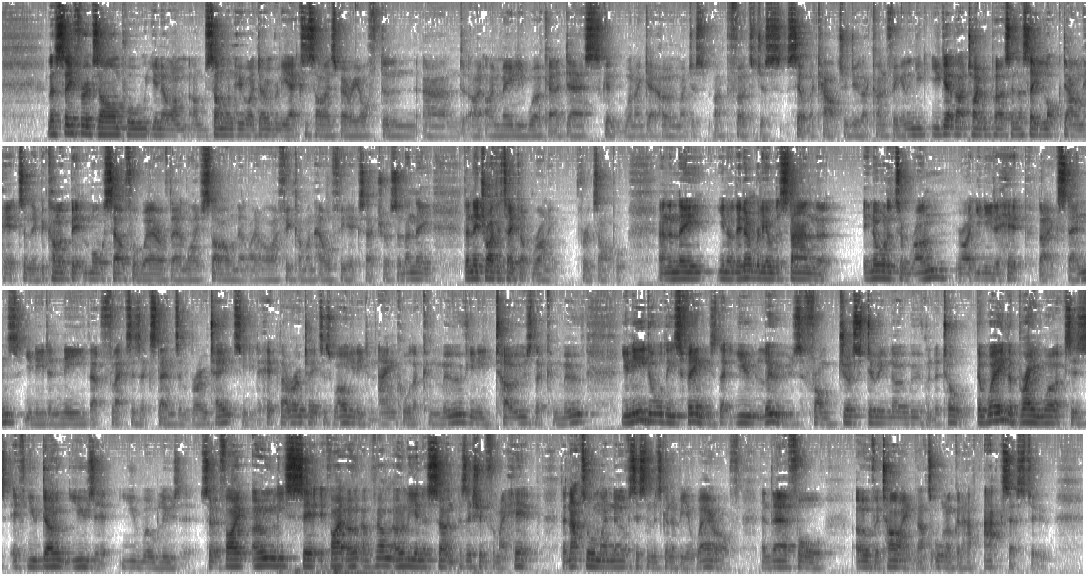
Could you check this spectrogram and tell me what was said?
let's say for example you know I'm, I'm someone who i don't really exercise very often and I, I, mainly work at a desk and when i get home i just i prefer to just sit on the couch and do that kind of thing. And then you, you get that type of person let's say lockdown hits and they become a bit more self-aware of their lifestyle and they're like oh i think i'm unhealthy etc so then they then they try to take up running for example. And then they you know they don't really understand that in order to run, right, you need a hip that extends, you need a knee that flexes, extends, and rotates, you need a hip that rotates as well, you need an ankle that can move, you need toes that can move. You need all these things that you lose from just doing no movement at all. The way the brain works is if you don't use it, you will lose it. So if I only sit, if, I, if I'm only in a certain position for my hip, then that's all my nervous system is going to be aware of. And therefore, over time, that's all I'm going to have access to.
